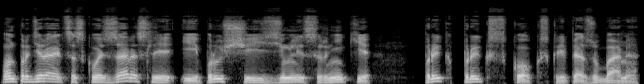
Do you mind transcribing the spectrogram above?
Он продирается сквозь заросли и прущие из земли сорняки. Прыг-прыг-скок, скрипя зубами.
